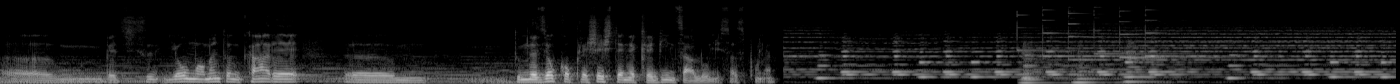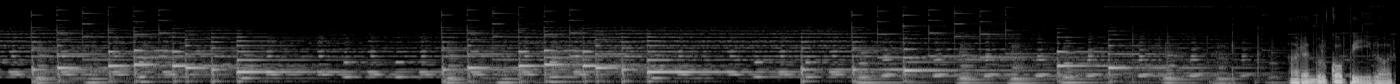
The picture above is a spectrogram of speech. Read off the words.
Uh, deci e un moment în care uh, Dumnezeu copleșește necredința lumii, să spunem. În rândul copiilor,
